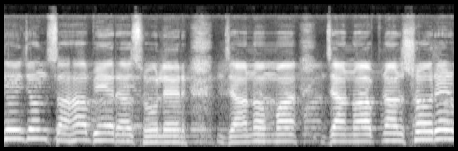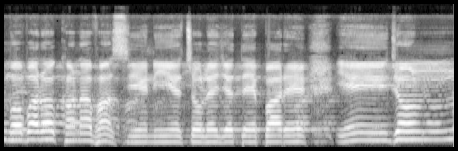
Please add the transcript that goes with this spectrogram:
দুইজন সাহাবে রাসূলের যেন মা যেন আপনার শরীর মোবারক খানা ভাসিয়ে নিয়ে চলে যেতে পারে। এই জন্য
